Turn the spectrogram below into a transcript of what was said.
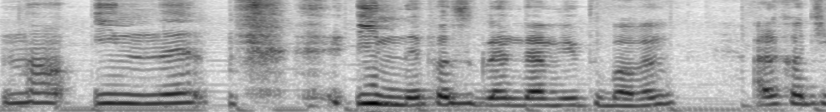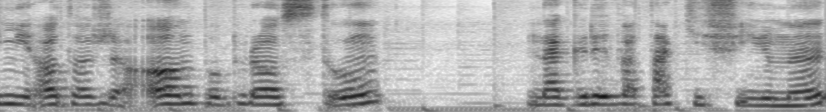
no inny, inny pod względem YouTube'owym, ale chodzi mi o to, że on po prostu nagrywa takie filmy,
